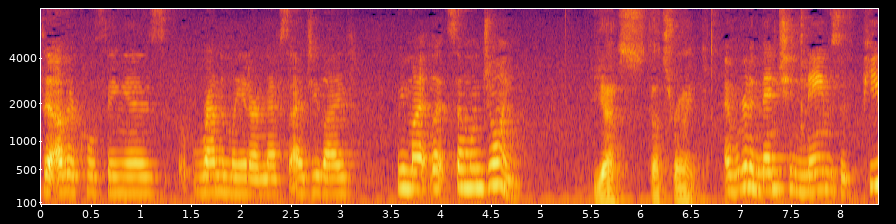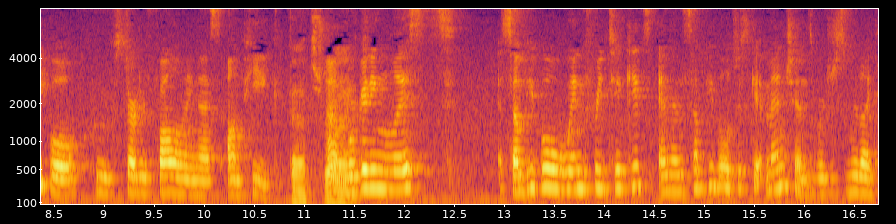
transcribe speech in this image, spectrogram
the other cool thing is, randomly at our next IG Live, we might let someone join. Yes, that's right. And we're going to mention names of people who've started following us on Peak. That's right. Um, we're getting lists. Some people win free tickets, and then some people just get mentions. We're just be like,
